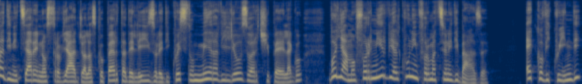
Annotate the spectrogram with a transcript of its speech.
Prima di iniziare il nostro viaggio alla scoperta delle isole di questo meraviglioso arcipelago, vogliamo fornirvi alcune informazioni di base. Eccovi quindi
